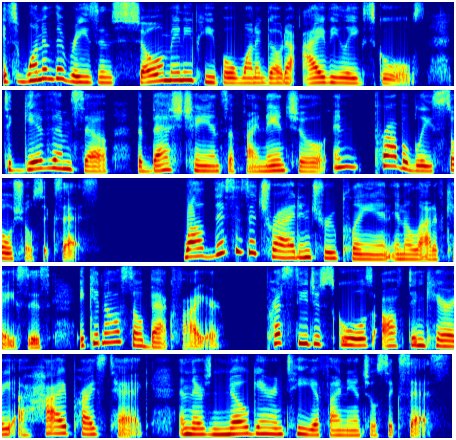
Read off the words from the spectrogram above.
It's one of the reasons so many people want to go to Ivy League schools to give themselves the best chance of financial and probably social success. While this is a tried and true plan in a lot of cases, it can also backfire. Prestigious schools often carry a high price tag, and there's no guarantee of financial success.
